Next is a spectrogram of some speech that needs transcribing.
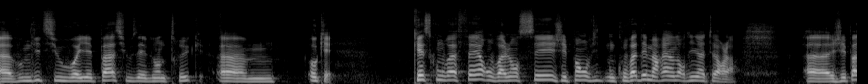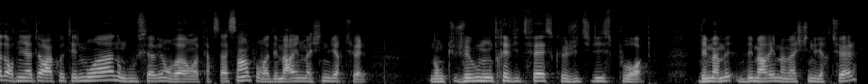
Euh, vous me dites si vous ne voyez pas, si vous avez besoin de trucs. Euh, ok. Qu'est-ce qu'on va faire? On va lancer. J'ai pas envie. Donc, on va démarrer un ordinateur là. Euh, j'ai pas d'ordinateur à côté de moi, donc vous savez, on va, on va faire ça simple. On va démarrer une machine virtuelle. Donc, je vais vous montrer vite fait ce que j'utilise pour déma- démarrer ma machine virtuelle.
